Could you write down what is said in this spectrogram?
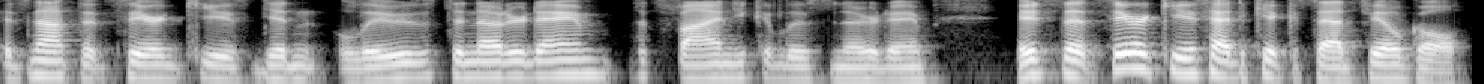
it's not that Syracuse didn't lose to Notre Dame. That's fine. You could lose to Notre Dame. It's that Syracuse had to kick a sad field goal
